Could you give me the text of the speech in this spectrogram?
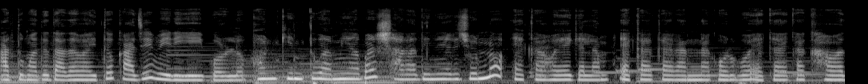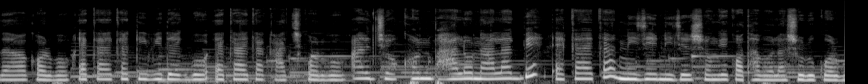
আর তোমাদের দাদাভাই তো কাজে বেরিয়েই পড়ল। এখন কিন্তু আমি আবার সারা দিনের জন্য একা হয়ে গেলাম। একা একা রান্না করব, একা একা খাওয়া দাওয়া করব, একা একা টিভি দেখব, একা একা কাজ করব। আর যখন ভালো না লাগবে, একা একা নিজেই নিজের সঙ্গে কথা বলা শুরু করব।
